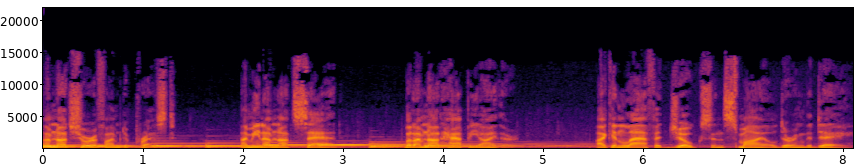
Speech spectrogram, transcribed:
I'm not sure if I'm depressed. I mean, I'm not sad, but I'm not happy either. I can laugh at jokes and smile during the day.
